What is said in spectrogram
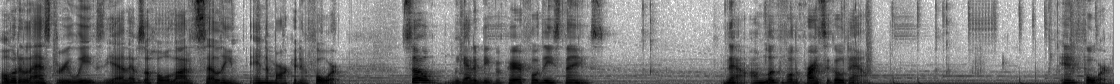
over the last three weeks, yeah, there was a whole lot of selling in the market in Ford. So we got to be prepared for these things. Now I'm looking for the price to go down in Ford.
